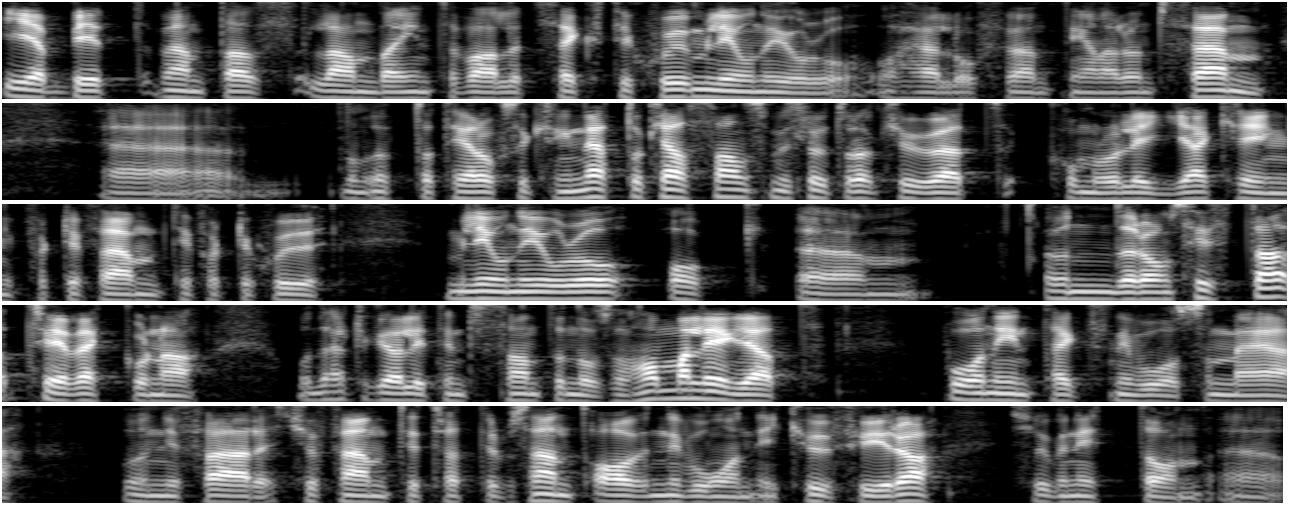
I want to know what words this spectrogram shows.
ebit väntas landa i intervallet 67 miljoner euro och här låg förväntningarna runt 5. Eh, de uppdaterar också kring nettokassan som i slutet av Q1 kommer att ligga kring 45 till 47 miljoner euro. Och um, under de sista tre veckorna och det här tycker jag är lite intressant ändå så har man legat på en intäktsnivå som är ungefär 25 till 30% av nivån i Q4 2019 uh,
